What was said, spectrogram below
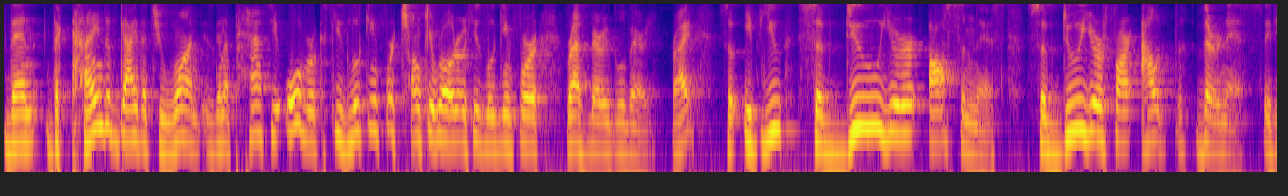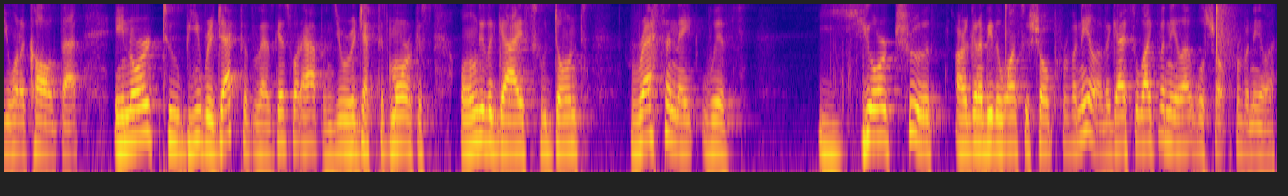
then the kind of guy that you want is gonna pass you over because he's looking for chunky road or he's looking for raspberry blueberry, right? So if you subdue your awesomeness, subdue your far out there-ness, if you wanna call it that, in order to be rejected less, guess what happens? You're rejected more because only the guys who don't resonate with your truth are going to be the ones who show up for vanilla. The guys who like vanilla will show up for vanilla.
